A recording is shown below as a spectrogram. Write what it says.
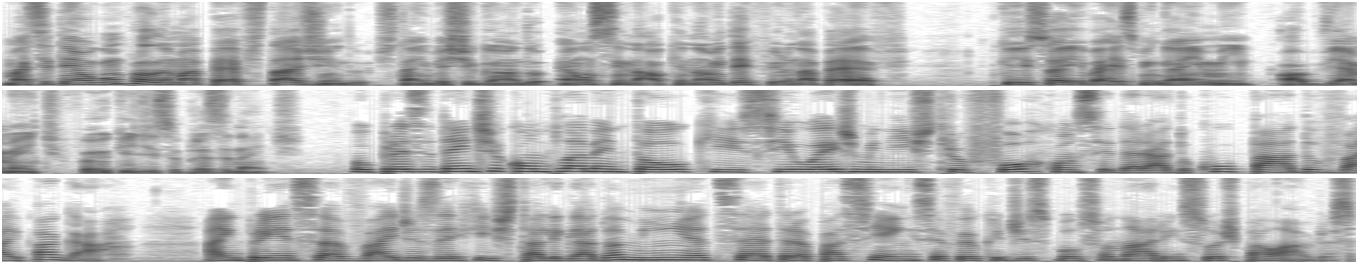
Mas se tem algum problema, a PF está agindo, está investigando, é um sinal que não interfiro na PF. Porque isso aí vai respingar em mim, obviamente, foi o que disse o presidente. O presidente complementou que, se o ex-ministro for considerado culpado, vai pagar. A imprensa vai dizer que está ligado a mim, etc. Paciência, foi o que disse Bolsonaro em suas palavras.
